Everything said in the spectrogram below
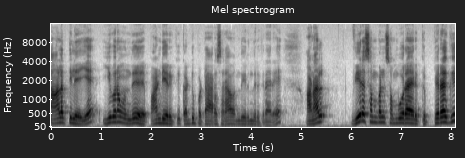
காலத்திலேயே இவரும் வந்து பாண்டியருக்கு கட்டுப்பட்ட அரசராக வந்து இருந்திருக்கிறாரு. ஆனால் வீரசம்பன் சம்பூராயருக்கு பிறகு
